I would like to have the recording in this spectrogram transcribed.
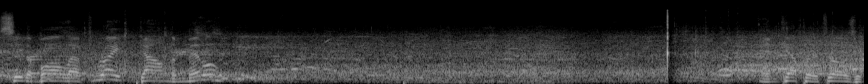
See the ball left right down the middle. And Kepler throws it,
